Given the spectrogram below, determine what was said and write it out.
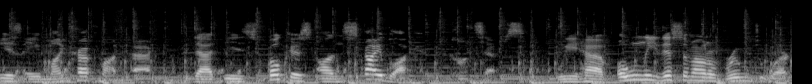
is a Minecraft mod pack that is focused on skyblock concepts. We have only this amount of room to work,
